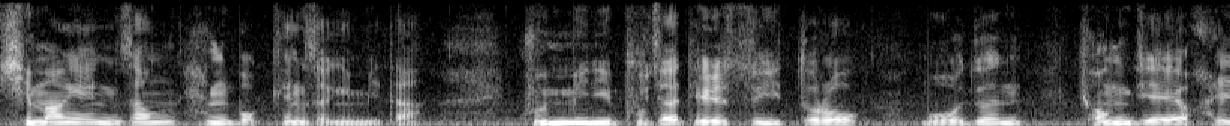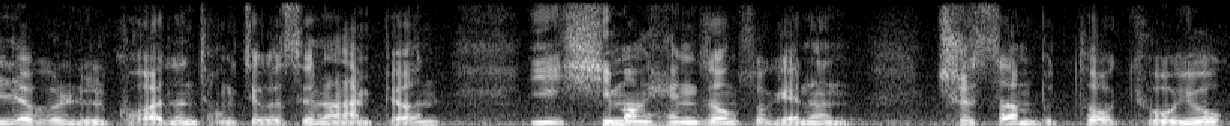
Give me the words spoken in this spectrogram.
희망 행성, 행복 행성입니다. 군민이 부자 될 수 있도록 모든 경제의 활력을 넣고 가는 정책을 쓰는 한편 이 희망 행성 속에는 출산부터 교육,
